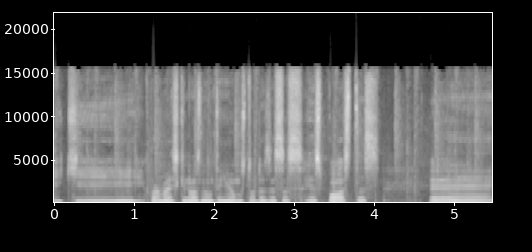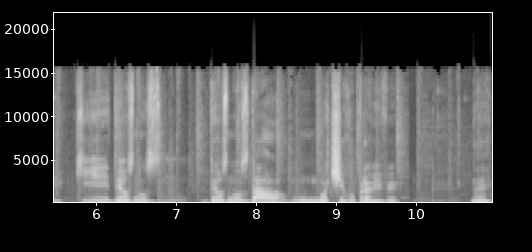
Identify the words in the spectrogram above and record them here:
e que por mais que nós não tenhamos todas essas respostas, é, que Deus nos, Deus nos dá um motivo para viver, né?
